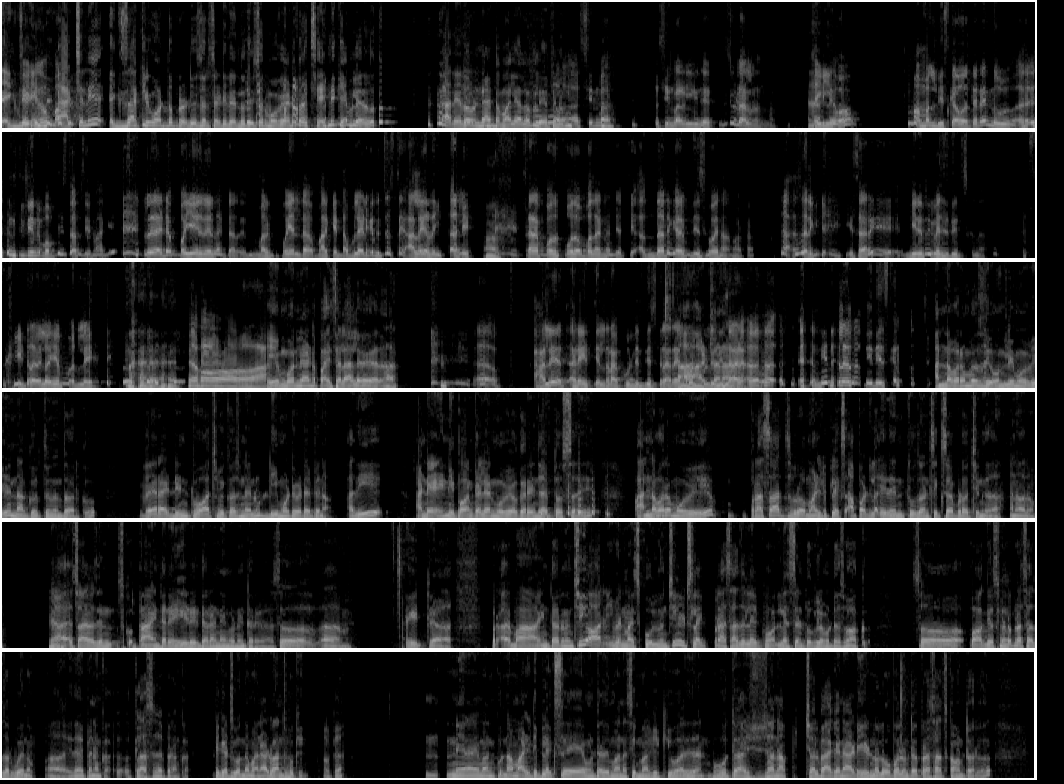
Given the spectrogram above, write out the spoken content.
actually exactly what the producer set ఇది ఎందుకు తీసారు మూవీ అంటే చేయనీకి ఏం లేదు. అదేదో ఉండే అంట మలయాళం లేపినాం. ఆ సినిమా సినిమా రిలీజ్ అవుతుంది చూడాలన్నా వీళ్ళేమో మమ్మల్ని తీసుకపోతేనే నువ్వు నిన్ను పంపిస్తాం సినిమాకి. లేదంటే పోయేది లేదంటారు. మనకి పోయే మనకి డబ్బులు ఎడక నుంచి వస్తాయి? అలాగే కదా ఇవ్వాలి. సరే పో- పోదాం పోదండి అని చెప్పి అందరికి కలిపి తీసుకుపోయినా అనమాట సరికి ఈసారి నేను రివెంజ్ తీర్చుకున్నా ఇంటర్వ్యూలో ఏం కొనలే. ఏం కొనలే అంటే పైసలు ఆలేవే కదా. అలే అరే తెల్లరా కూల్ డ్రింక్ తీసుకురా. నేను నేను తీసుకురా. Annavaram was the only movie నాకు గుర్తున్నంత వరకు where I didn't watch because నేను డిమోటివేట్ అయిపోయినా. అది అంటే ఎనీ పవన్ కళ్యాణ్ మూవీ ఒక రేంజ్ అయిపోతే వస్తుంది. Annavaram movie Prasad bro multiplex అప్పట్లో ఇదేం టూ థౌసండ్ సిక్స్ అప్పుడు వచ్చింది కదా Annavaram. So I was in inter ఏడు ఇంటర్ అని నేను కూడా ఇంటర్ కదా. సో ఇట్ మా ఇంటర్ నుంచి ఆర్ ఈవెన్ మై స్కూల్ నుంచి it's like Prasad like less than two kilometres walk so walk చేసుకుంటే ప్రసాద్ వరకు పోయినాం. ఇది అయిపోయినాక క్లాసెస్ అయిపోయినాక. టికెట్స్ కొందామని అడ్వాన్స్ బుకింగ్ ఓకే నేను ఏమనుకున్నా మల్టీప్లెక్స్ ఏముంటుంది మన సినిమాకి క్యూ అది అని. పోతే అజ్జా నా పిచ్చలు ప్యాక్ అయినా ఆడ ఏడునో లోపల ఉంటుంది Prasad counter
